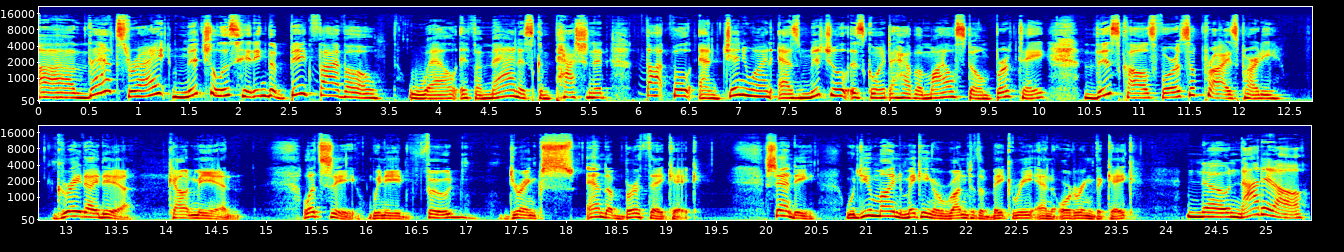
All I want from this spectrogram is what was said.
Uh, that's right. Mitchell is hitting the big 5-0. Well, if a man is compassionate, thoughtful, and genuine as Mitchell is going to have a milestone birthday, this calls for a surprise party. Great idea. Count me in. Let's see, we need food, drinks, and a birthday cake. Sandy, would you mind making a run to the bakery and ordering the cake? No, not at all.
